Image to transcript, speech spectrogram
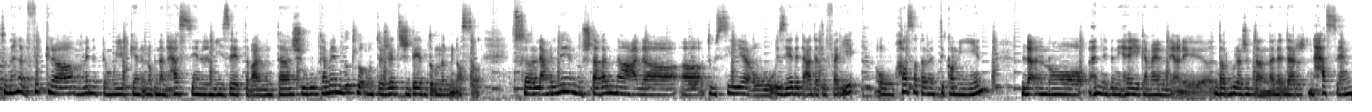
so نحن الفكرة من التمويل كان إنه بدنا نحسن الميزات تبع المنتج وكمان نطلق منتجات جداد ضمن المنصة. so اللي عملناه إنه اشتغلنا على آه، توسيع وزيادة عدد الفريق وخاصة التقنيين لأنه هن بالنهاية كمان يعني ضرورة جدا نقدر نحسن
